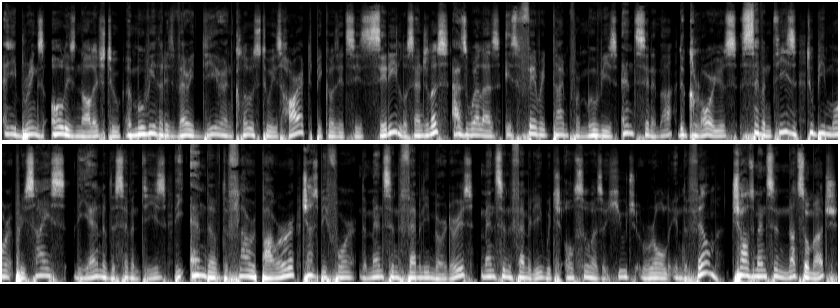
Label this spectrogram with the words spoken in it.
and he brings all his knowledge to a movie that is very dear and close to his heart because it's his city, Los Angeles, as well as his favorite time for movies and cinema, the glorious 70s. To be more precise, the end of the 70s, the end of the flower power just before the Manson family murders. Manson family, which also has a huge role in the film. Charles Manson, not so much.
